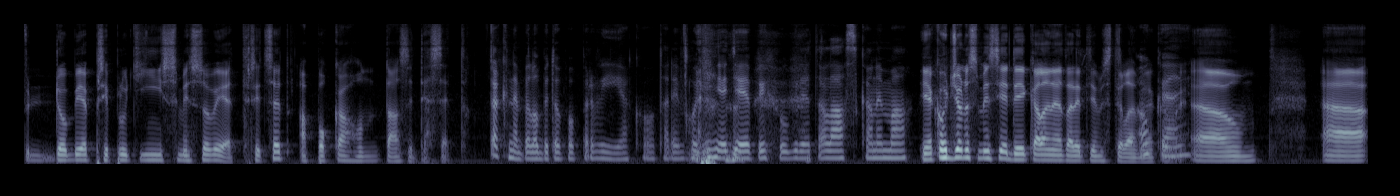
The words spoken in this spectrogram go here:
v době připlutí Smithovi je 30 a Pocahontas 10. Tak nebylo by to poprvé, jako tady v hodině dějepichu, kde ta láska nemá. Jako John Smith je dick, ale ne tady tím stylem. Okay. Jako, um, a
